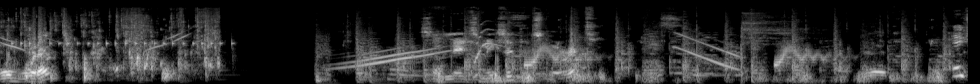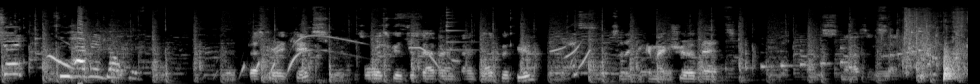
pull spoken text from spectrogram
warm water. So let's mix it and stir it. Make sure you have an adult with you. That's correct, kids. It's always good just to have an, an adult with you so that you can make sure that it's nice and safe.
